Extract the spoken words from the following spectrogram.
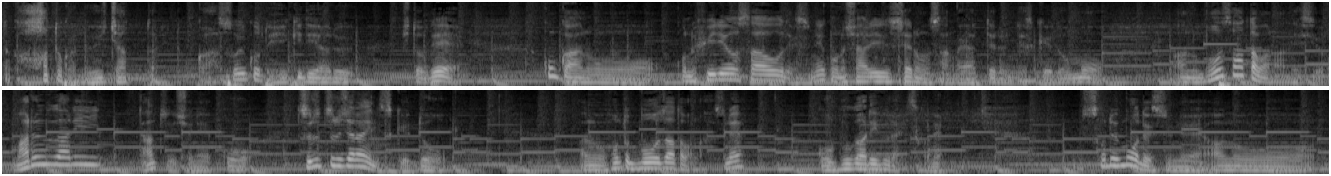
なんか歯とか抜いちゃったりとかそういうこと平気でやる人で今回あのこのフィリオサをですねこのシャーリーズ・セロンさんがやってるんですけれどもあの坊主頭なんですよ。丸刈りなんて言うんでしょうねこうツルツルじゃないんですけどあの本当坊主頭なんですね。五分刈りぐらいですかね。それもですねあの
